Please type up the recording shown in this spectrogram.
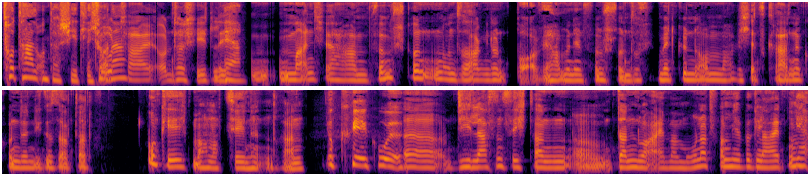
total unterschiedlich, oder? Total unterschiedlich. Ja. Manche haben fünf Stunden und sagen dann, boah, wir haben in den fünf Stunden so viel mitgenommen. Habe ich jetzt gerade eine Kundin, die gesagt hat, okay, ich mache noch zehn hinten dran. Okay, cool. Äh, die lassen sich dann äh, dann nur einmal im Monat von mir begleiten. Ja.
